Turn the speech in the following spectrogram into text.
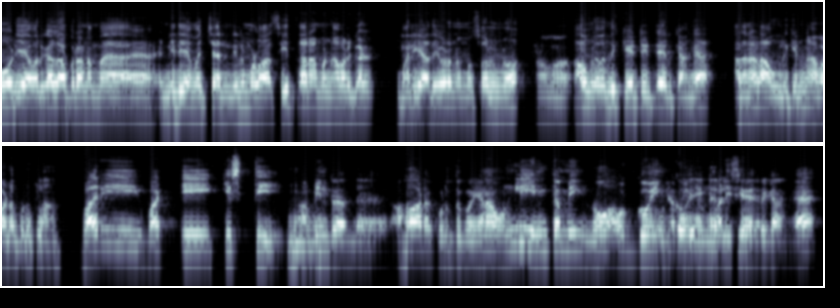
மோடி அவர்கள் அப்புறம் நம்ம நிதியமைச்சர் நிர்மலா சீதாராமன் அவர்கள் மரியாதையோட நம்ம சொல்லணும். அவங்கள வந்து கேட்டுட்டே இருக்காங்க. அதனால அவங்களுக்கு என்ன அவார்டை கொடுக்கலாம்? வரி வட்டி கிஸ்தி. அப்படின்ற அந்த அவார்டை கொடுத்துக்கோ. ஏன்னா only incoming no outgoing Outgoing policy இருக்கு. இருக்காங்க.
